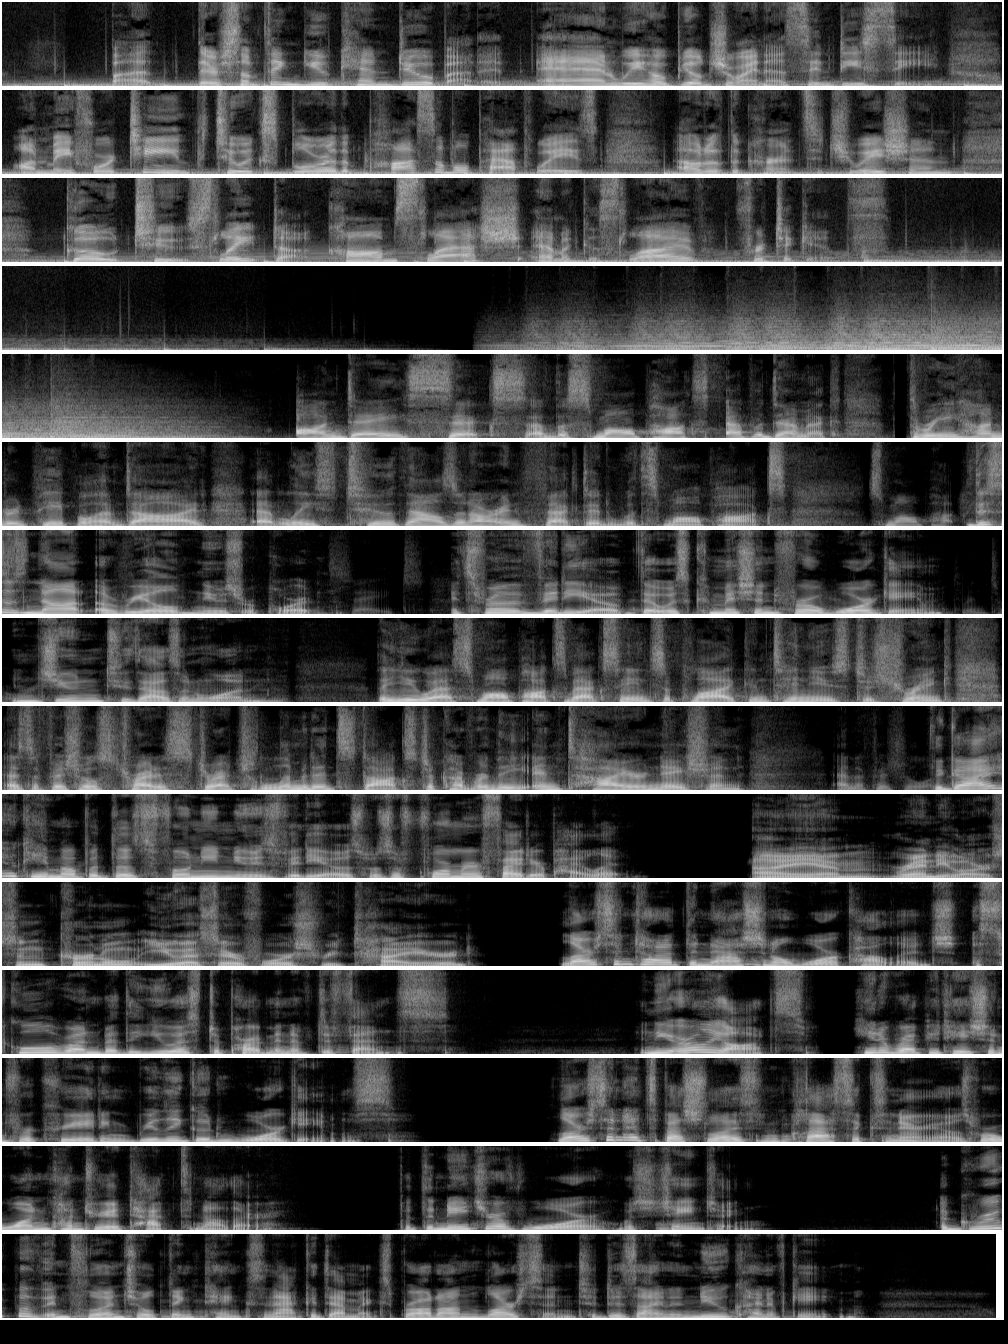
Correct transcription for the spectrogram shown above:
But there's something you can do about it, and we hope you'll join us in DC on May 14th to explore the possible pathways out of the current situation. Go to slate.com slash amicus live for tickets. On day six of the smallpox epidemic, 300 people have died. At least 2,000 are infected with smallpox. Smallpox. This is not a real news report. It's from a video that was commissioned for a war game in June 2001. The U.S. smallpox vaccine supply continues to shrink as officials try to stretch limited stocks to cover the entire nation. The guy who came up with those phony news videos was a former fighter pilot. I am Randy Larsen, Colonel, U.S. Air Force retired. Larsen taught at the National War College, a school run by the U.S. Department of Defense. In the early aughts, he had a reputation for creating really good war games. Larsen had specialized in classic scenarios where one country attacked another. But the nature of war was changing. A group of influential think tanks and academics brought on Larsen to design a new kind of game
